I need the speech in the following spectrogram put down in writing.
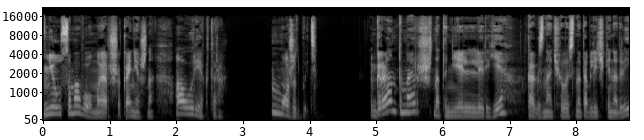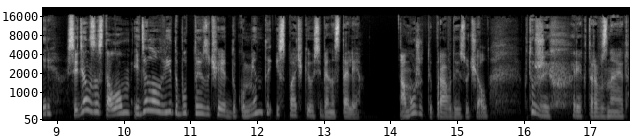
Не у самого мэрша, конечно, а у ректора. Может быть. Гранд-мэрш Натаниэль Лерье, как значилось на табличке на двери, сидел за столом и делал вид, будто изучает документы из пачки у себя на столе. А может, и правда изучал. Кто же их, ректоров, знает?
